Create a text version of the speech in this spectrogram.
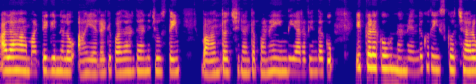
అలా ఆ మట్టి గిన్నెలో ఆ ఎర్రటి పదార్థాన్ని చూస్తే బాంతొచ్చినంత పని అయింది అరవిందకు. ఇక్కడకు నన్ను ఎందుకు తీసుకొచ్చారు?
